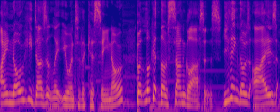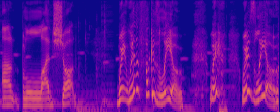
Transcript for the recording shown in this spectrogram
I know he doesn't let you into the casino, but look at those sunglasses. You think those eyes aren't bloodshot? Wait, where the fuck is Leo? Where, where's Leo?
